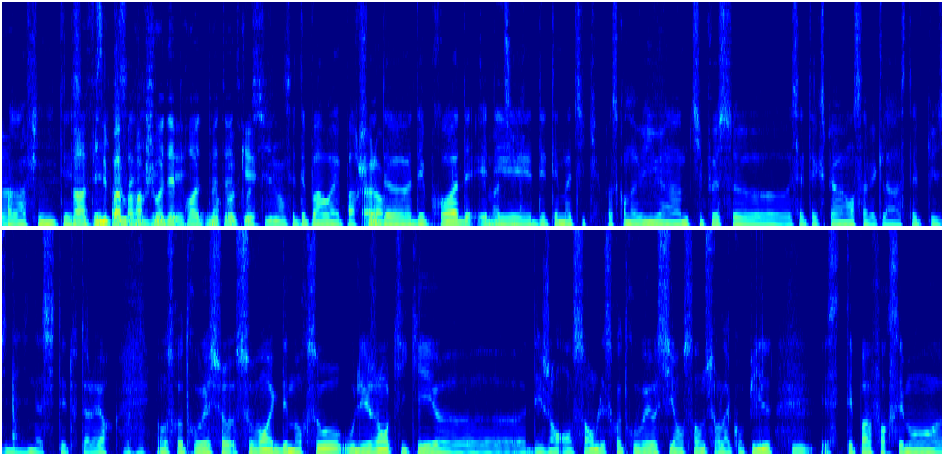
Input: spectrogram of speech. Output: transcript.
euh, par affinité. par c'était affinité, pas par choix des prods, peut-être aussi, non C'était pas ouais, par choix Alors, de- des prods et des, thématiques. des thématiques. Parce qu'on avait eu un petit peu ce- cette expérience avec la step que Zinedine a cité tout à l'heure. Mhm. Et on se retrouvait sur- souvent avec des morceaux où les gens kickaient euh, des gens ensemble et se retrouvaient aussi ensemble sur la compile. Mm. Et c'était pas forcément.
